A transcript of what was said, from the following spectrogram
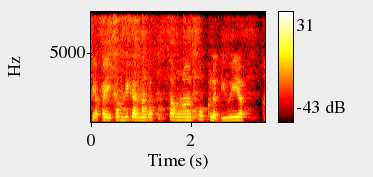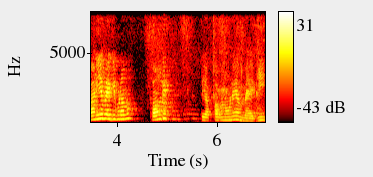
ਕਿ ਆਪਾਂ ਇਹ ਕੰਮ ਵੀ ਕਰਨਾਗਾ। ਤਾਂ ਹੁਣ ਭੁੱਖ ਲੱਗੀ ਹੋਈ ਆ। ਖਾਣੀ ਹੈ ਮੈਗੀ ਬਣਾਵਾਂ? ਖਾਓਗੇ ਤੇ ਆਪਾਂ ਬਣਾਉਣੇ ਆ ਮੈਗੀ,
